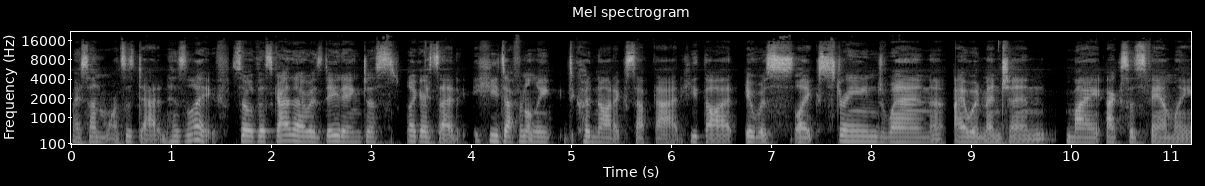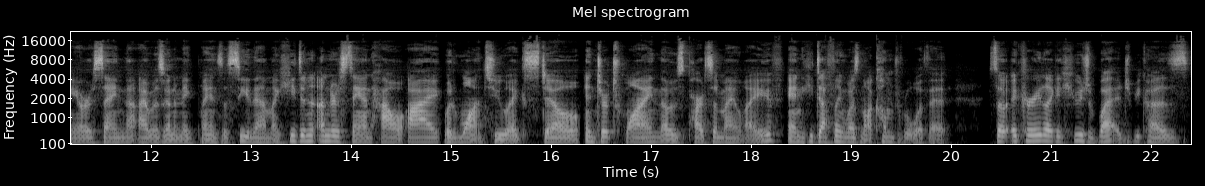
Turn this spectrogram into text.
My son wants his dad in his life. So this guy that I was dating, just like I said, he definitely could not accept that. He thought it was like strange when I would mention my ex's family or saying that I was going to make plans to see them. Like he didn't understand how I would want to like still intertwine those parts of my life. And he definitely was not comfortable with it. So it created like a huge wedge because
